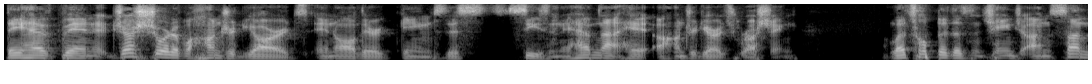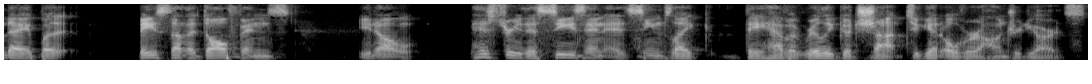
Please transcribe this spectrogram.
They have been just short of 100 yards in all their games this season. They have not hit 100 yards rushing. Let's hope that doesn't change on Sunday, but based on the Dolphins, you know, history this season, it seems like they have a really good shot to get over 100 yards.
